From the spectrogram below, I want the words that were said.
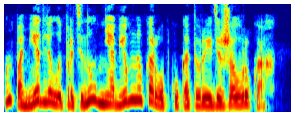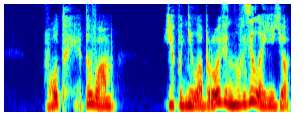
Он помедлил и протянул мне объемную коробку, которую держал в руках. «Вот, это вам». Я подняла брови, но взяла ее.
